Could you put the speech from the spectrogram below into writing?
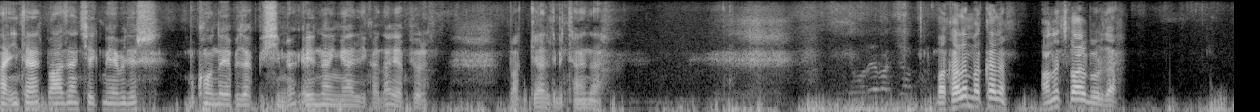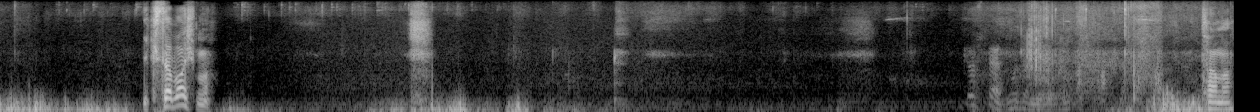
Ha internet bazen çekmeyebilir. Bu konuda yapacak bir şeyim yok. Elimden geldiği kadar yapıyorum. Bak geldi bir tane daha. Bakalım bakalım. Anıt var burada. İkisi de boş mu? Tamam.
